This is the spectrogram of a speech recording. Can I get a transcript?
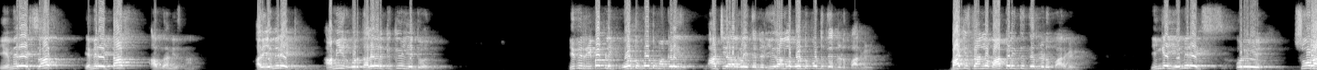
emirates of emirate of Afghanistan. அது எமிரேட் அமீர் ஒரு தலைவருக்கு கீழ் இயங்குவது. இது ரிபப்ளிக் ஓட்டு போட்டு மக்களை ஆட்சியாளர்களை தேர்ந்தெடு ஈரான்ல ஓட்டு போட்டு தேர்ந்தெடுப்பார்கள். பாகிஸ்தான்ல வாக்களித்து தேர்ந்தெடுப்பார்கள். இங்க எமிரேட்ஸ் ஒரு சூரா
